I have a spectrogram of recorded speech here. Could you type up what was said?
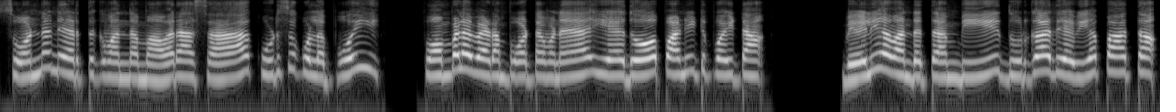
சொன்ன நேரத்துக்கு வந்த மவராசா குடிசைக்குள்ள போய் பொம்பளை வேடம் போட்டவன ஏதோ பண்ணிட்டு போயிட்டான். வெளிய வந்த தம்பி துர்காதேவிய பார்த்தான்.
